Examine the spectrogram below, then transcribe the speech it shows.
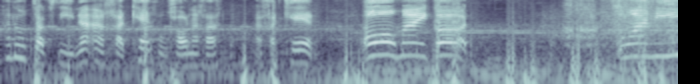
ถ้าดูจากสีหน้าอาขาดแค้นของเขานะคะ อาขาดแค้น โอ้ไม่กอดตัวนี้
